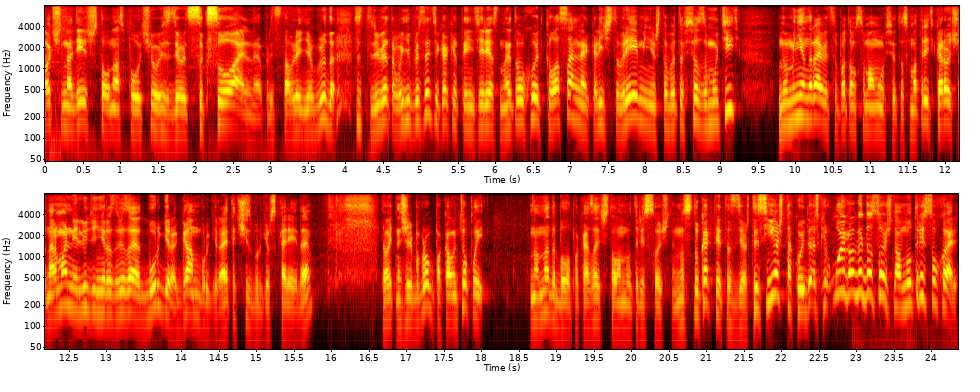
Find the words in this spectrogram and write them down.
Очень надеюсь, что у нас получилось сделать сексуальное представление блюда. Слушайте, ребята, вы не представляете, как это интересно. На это уходит колоссальное количество времени, чтобы это все замутить. Но мне нравится потом самому все это смотреть. Короче, нормальные люди не разрезают бургера, гамбургера, а это чизбургер скорее, да? Давайте вначале попробуем, пока он теплый. Нам надо было показать, что он внутри сочный. Ну, ну как ты это сделаешь? Ты съешь такой, да, скажешь, ой, как это сочно, а внутри сухарь.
